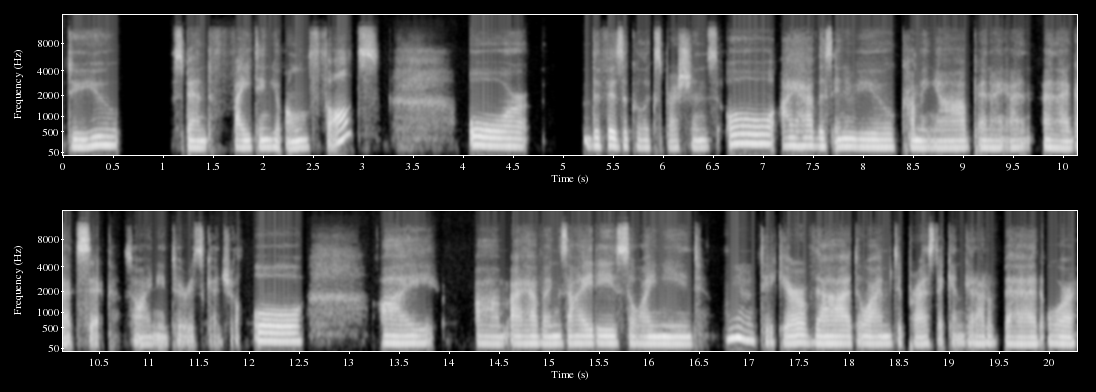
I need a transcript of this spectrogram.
do you spend fighting your own thoughts or the physical expressions oh i have this interview coming up and i and, and i got sick so i need to reschedule or i um, I have anxiety, so I need you know take care of that, or I'm depressed, I can't get out of bed, or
